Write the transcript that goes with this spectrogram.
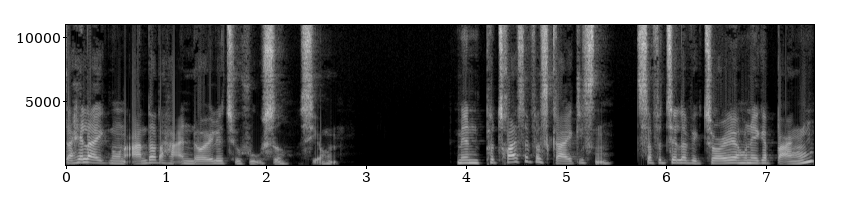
Der er heller ikke nogen andre, der har en nøgle til huset, siger hun. Men på trods af forskrækkelsen, så fortæller Victoria, at hun ikke er bange,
